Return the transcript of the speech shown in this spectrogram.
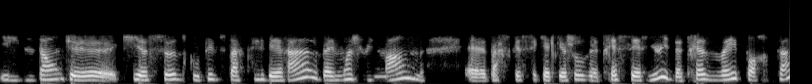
il dit donc euh, qu'il y a ça du côté du Parti libéral, ben moi je lui demande, euh, parce que c'est quelque chose de très sérieux et de très important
